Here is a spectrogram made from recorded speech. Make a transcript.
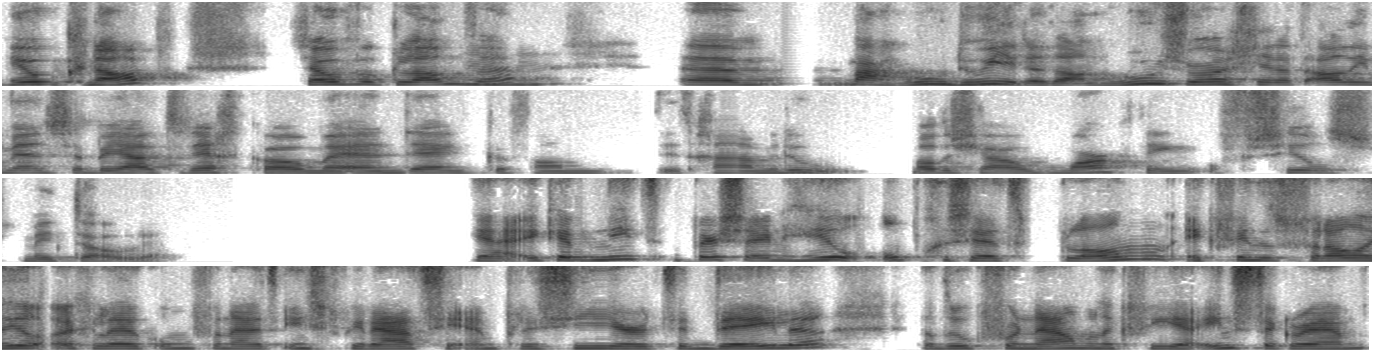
heel knap. Zoveel klanten. Mm -hmm. um, maar hoe doe je dat dan? Hoe zorg je dat al die mensen bij jou terechtkomen en denken van, dit gaan we doen? Wat is jouw marketing of sales methode? Ja, ik heb niet per se een heel opgezet plan. Ik vind het vooral heel erg leuk om vanuit inspiratie en plezier te delen. Dat doe ik voornamelijk via Instagram.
